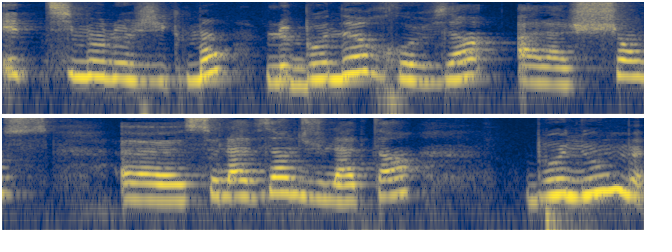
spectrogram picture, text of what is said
étymologiquement, le bonheur revient à la chance. Euh, cela vient du latin bonum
